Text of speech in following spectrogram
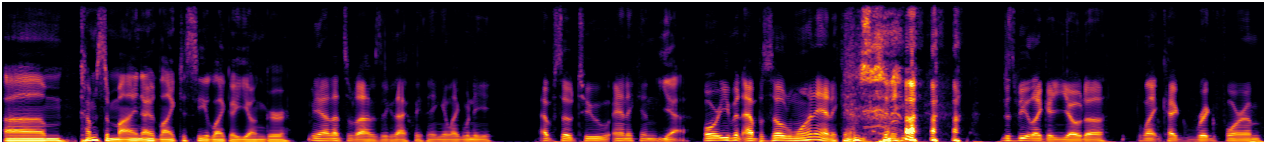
Um, comes to mind, I'd like to see like a younger. Yeah, that's what I was exactly thinking. Like when he episode two Anakin, Yeah. or even episode one Anakin. Just just be like a Yoda like of rig for him.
